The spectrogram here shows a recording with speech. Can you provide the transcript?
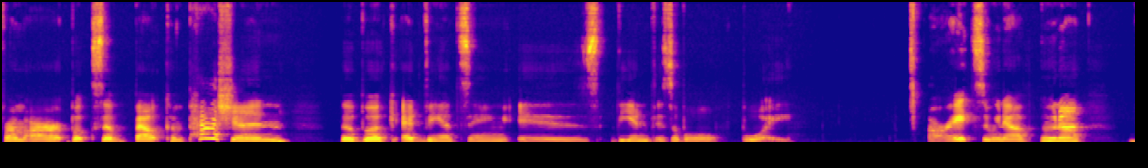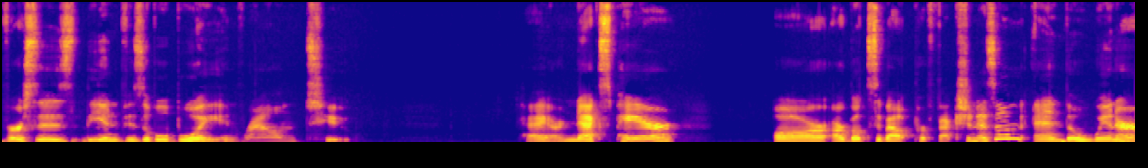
from our books about compassion, the book advancing is The Invisible Boy. All right, so we now have Una versus the Invisible Boy in round two. Okay, our next pair are our books about perfectionism, and the winner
